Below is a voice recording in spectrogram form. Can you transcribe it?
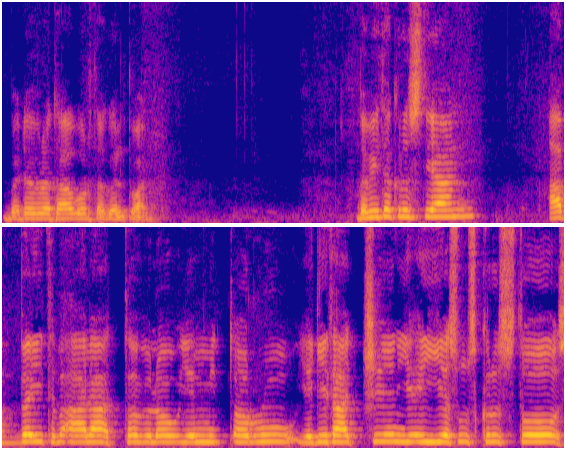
በደብረ ታቦር ተገልጧል። በቤተ ክርስቲያን አበይት በዓላት ተብለው የሚጠሩ የጌታችን የኢየሱስ ክርስቶስ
